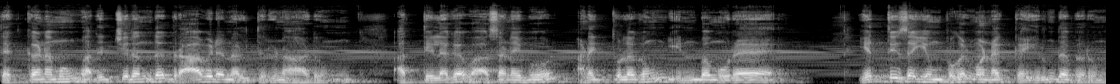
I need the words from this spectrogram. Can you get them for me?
தெக்கணமும் அதிர்ச்சிறந்த திராவிட நல் திருநாடும் அத்திலக வாசனை போல் அனைத்துலகும் இன்பமுற. எத்திசையும் புகழ் மணக்க இருந்த பெரும்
